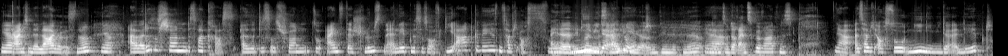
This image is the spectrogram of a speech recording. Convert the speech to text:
ja. gar nicht in der Lage ist, ne? ja. Aber das ist schon, das war krass. Also das ist schon so eins der schlimmsten Erlebnisse so auf die Art gewesen. Das habe ich auch so Alter, nie man wieder erlebt. ja irgendwie mit, ne? Und Ja. dann so da reinzugeraten, ist, boah. Ja, also habe ich auch so nie, nie wieder erlebt.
